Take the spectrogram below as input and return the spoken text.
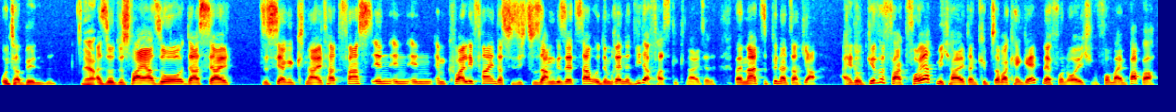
unterbinden. ja. Also das war ja so, dass halt das ja geknallt hat fast in, in, in, im Qualifying, dass sie sich zusammengesetzt haben und im Rennen wieder fast geknallt hat. Weil Mazepin hat gesagt, ja, I don't give a fuck, feuert mich halt, dann gibt's aber kein Geld mehr von euch, von meinem Papa.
